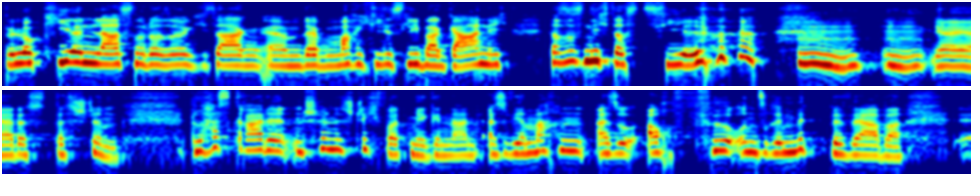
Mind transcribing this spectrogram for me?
blockieren lassen oder soll ich sagen, ähm, da mache ich es lieber gar nicht. Das ist nicht das Ziel. mm, mm, ja, ja, das, das stimmt. Du hast gerade ein schönes Stichwort mir genannt. Also wir machen, also auch für unsere Mitbewerber. Äh,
